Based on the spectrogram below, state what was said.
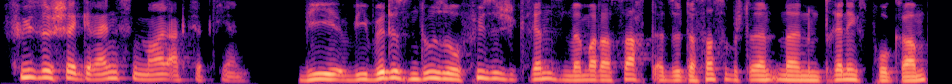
physische Grenzen mal akzeptieren. Wie, wie würdest du so physische Grenzen, wenn man das sagt? Also, das hast du bestimmt in deinem Trainingsprogramm.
